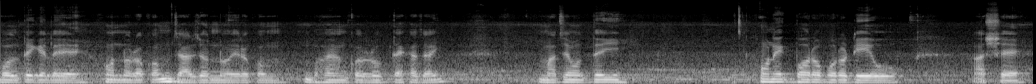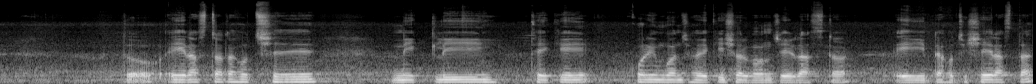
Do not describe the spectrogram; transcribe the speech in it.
বলতে গেলে অন্যরকম, যার জন্য এরকম ভয়ঙ্কর রূপ দেখা যায়। মাঝে মধ্যেই অনেক বড় বড় ঢেউ আসে। তো এই রাস্তাটা হচ্ছে নিকলি থেকে করিমগঞ্জ হয়ে কিশোরগঞ্জের রাস্তা। এইটা হচ্ছে সেই রাস্তা।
